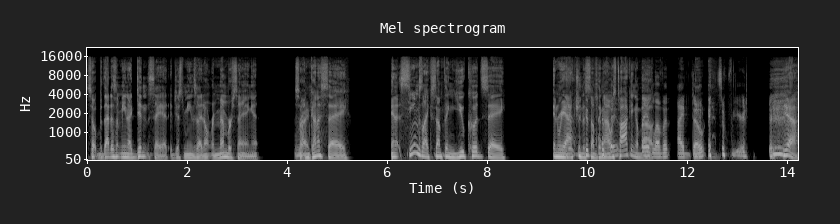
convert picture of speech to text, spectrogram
So, but that doesn't mean I didn't say it. It just means I don't remember saying it. So I'm Right. going to say, and it seems like something you could say in reaction to something I was talking They about. love it. I don't. It's weird. yeah.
